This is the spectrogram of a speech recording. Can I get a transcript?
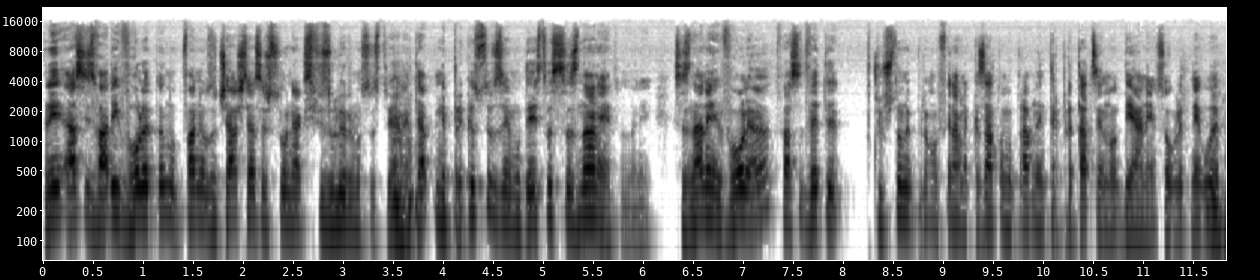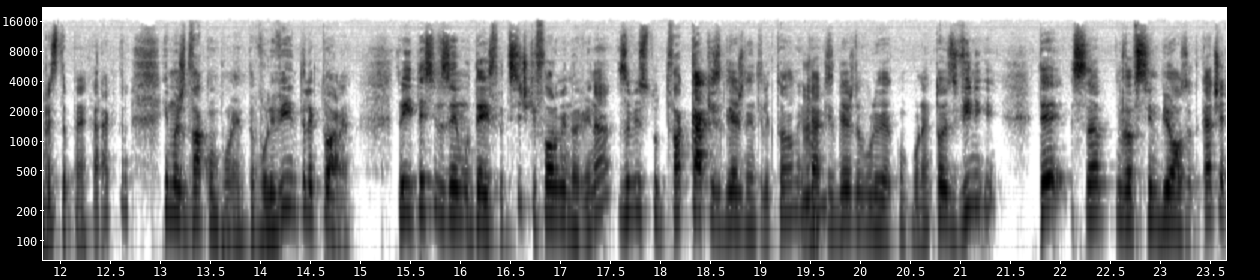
Нали, аз извадих волята, но това не означава, че тя съществува някакси в изолирано състояние. Mm-hmm. Тя непрекъснато взаимодейства с съзнанието. Нали. Съзнание и воля, това са двете включително и в една наказателно-правна интерпретация на деяние, с оглед неговия mm-hmm. престъпен характер, имаш два компонента. Волеви и интелектуален. Нали, те си взаимодействат. Всички форми на вина зависят от това как изглежда интелектуална и mm-hmm. как изглежда волевия компонент. Тоест винаги те са в симбиоза. Така че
